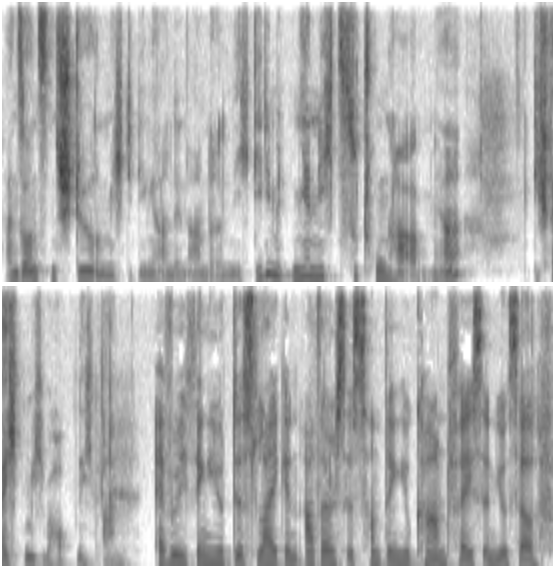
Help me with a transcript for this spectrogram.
ansonsten stören mich die Dinge an den anderen nicht. Die, die mit mir nichts zu tun haben, ja, die fechten mich überhaupt nicht an. Everything you dislike in others is something you can't face in yourself.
